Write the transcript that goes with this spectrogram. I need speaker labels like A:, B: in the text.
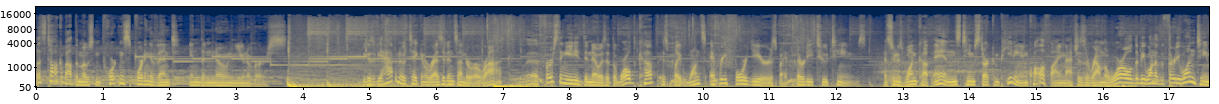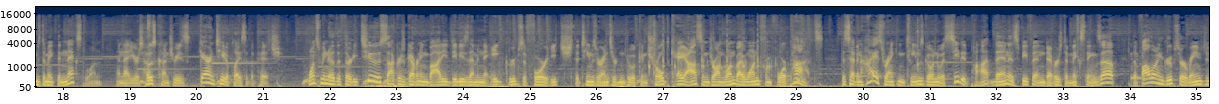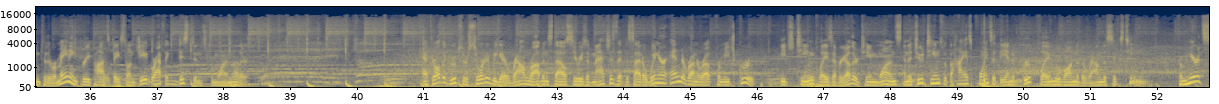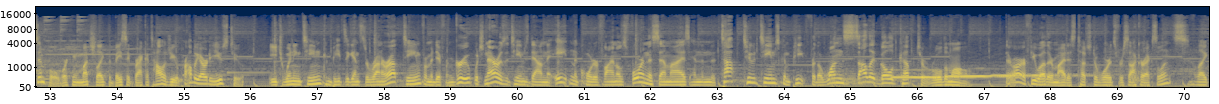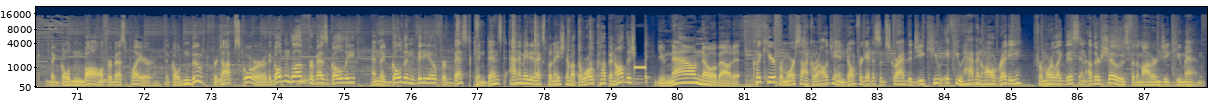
A: let's talk about the most important sporting event in the known universe. Because if you happen to have taken residence under a rock, the first thing you need to know is that the World Cup is played once every four years by 32 teams. As soon as one cup ends, teams start competing in qualifying matches around the world to be one of the 31 teams to make the next one, and that year's host country is guaranteed a place at the pitch. Once we know the 32, soccer's governing body divvies them into eight groups of four each. The teams are entered into a controlled chaos and drawn one by one from four pots. The seven highest ranking teams go into a seeded pot, then, as FIFA endeavors to mix things up, the following groups are arranged into the remaining three pots based on geographic distance from one another. After all the groups are sorted, we get a round robin style series of matches that decide a winner and a runner up from each group. Each team plays every other team once, and the two teams with the highest points at the end of group play move on to the round of 16. From here, it's simple, working much like the basic bracketology you're probably already used to. Each winning team competes against a runner up team from a different group, which narrows the teams down to eight in the quarterfinals, four in the semis, and then the top two teams compete for the one solid gold cup to rule them all. There are a few other Midas touched awards for soccer excellence, like the Golden Ball for Best Player, the Golden Boot for Top Scorer, the Golden Glove for Best Goalie, and the Golden Video for Best Condensed Animated Explanation about the World Cup and all the shit you now know about it. Click here for more Soccerology and don't forget to subscribe to GQ if you haven't already for more like this and other shows for the modern GQ man.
